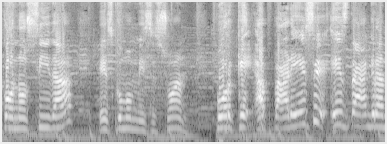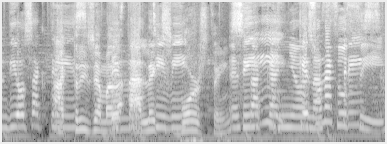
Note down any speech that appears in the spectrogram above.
conocida, es como Mrs. Swan. Porque aparece esta grandiosa actriz. Actriz llamada Alex TV. Borstein. Sí, cañona, que es una actriz Susie.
